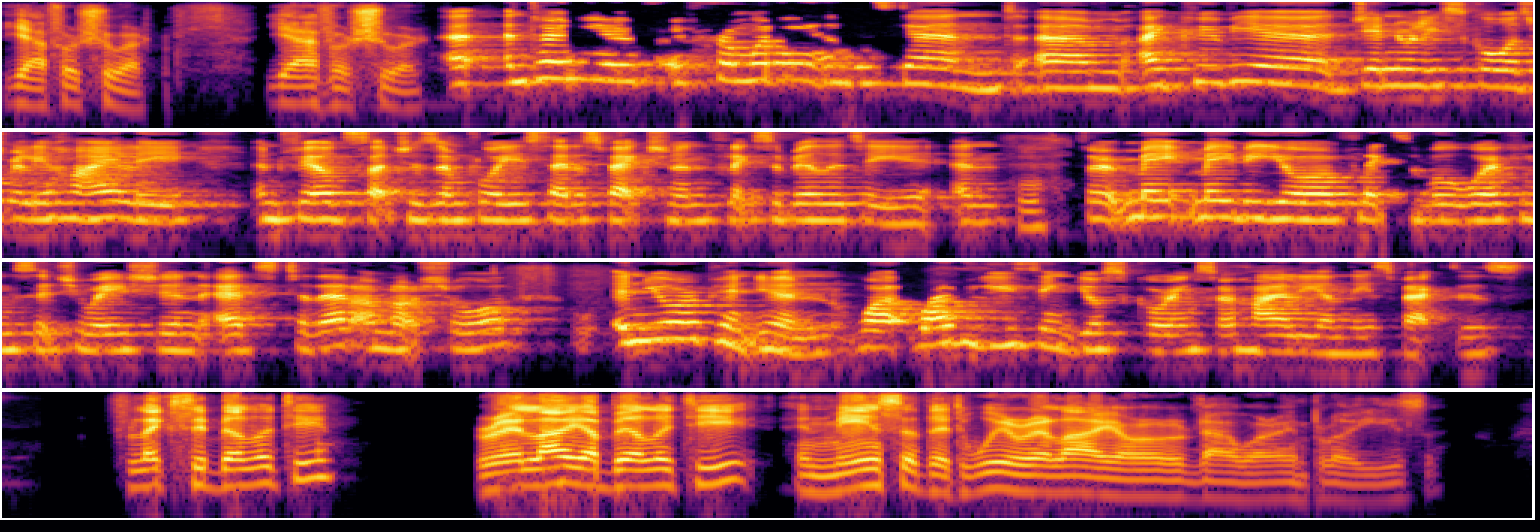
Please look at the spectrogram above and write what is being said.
yeah, for sure. Yeah, for sure. Uh, Antonio, from what I understand, um, IQVIA generally scores really highly in fields such as employee satisfaction and flexibility. And mm. so may, maybe your flexible working situation adds to that. I'm not sure. In your opinion, why, why do you think you're scoring so highly on these factors? Flexibility, reliability, and means that we rely on our employees.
